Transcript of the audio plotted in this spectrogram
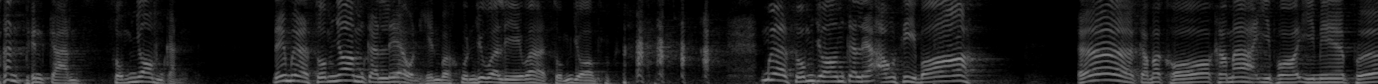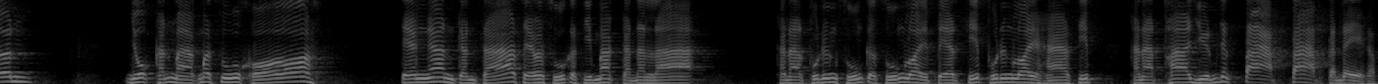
มันเป็นการสมย่อมกัน ในเมื่อสมย่อมกันแล้ว เห็นบ่คุณยุวลีว่าสมยอม เมื่อสมยอมกันแล้วเอาสี่บอเออกลับมาขอขมาอีพออีเมเพิ่นยกขันหมากมาสู่ขอ แต่งงานกันสาแสวสูกสิมักกันนั่นละขนาดผู้หนึงสูงก็สูงร้อยแปดสิบผู้หนึงร้อยห้าสิบขนาดท่ายืนมันยังตาบตาบกันได้ครับ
